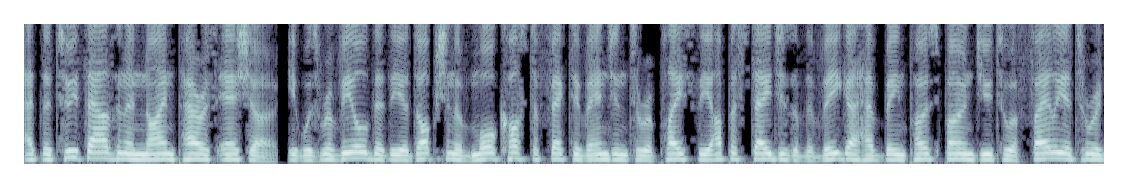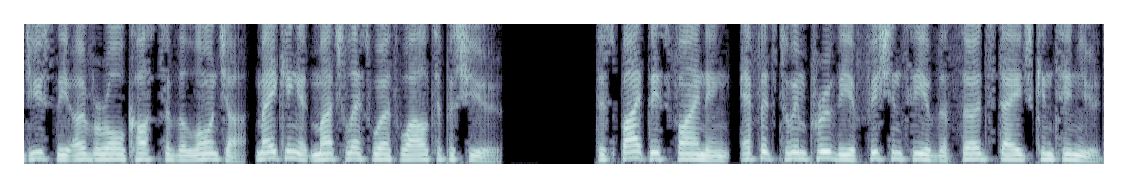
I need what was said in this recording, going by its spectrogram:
At the 2009 Paris Airshow, it was revealed that the adoption of more cost-effective engine to replace the upper stages of the Vega have been postponed due to a failure to reduce the overall costs of the launcher, making it much less worthwhile to pursue. Despite this finding, efforts to improve the efficiency of the third stage continued.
